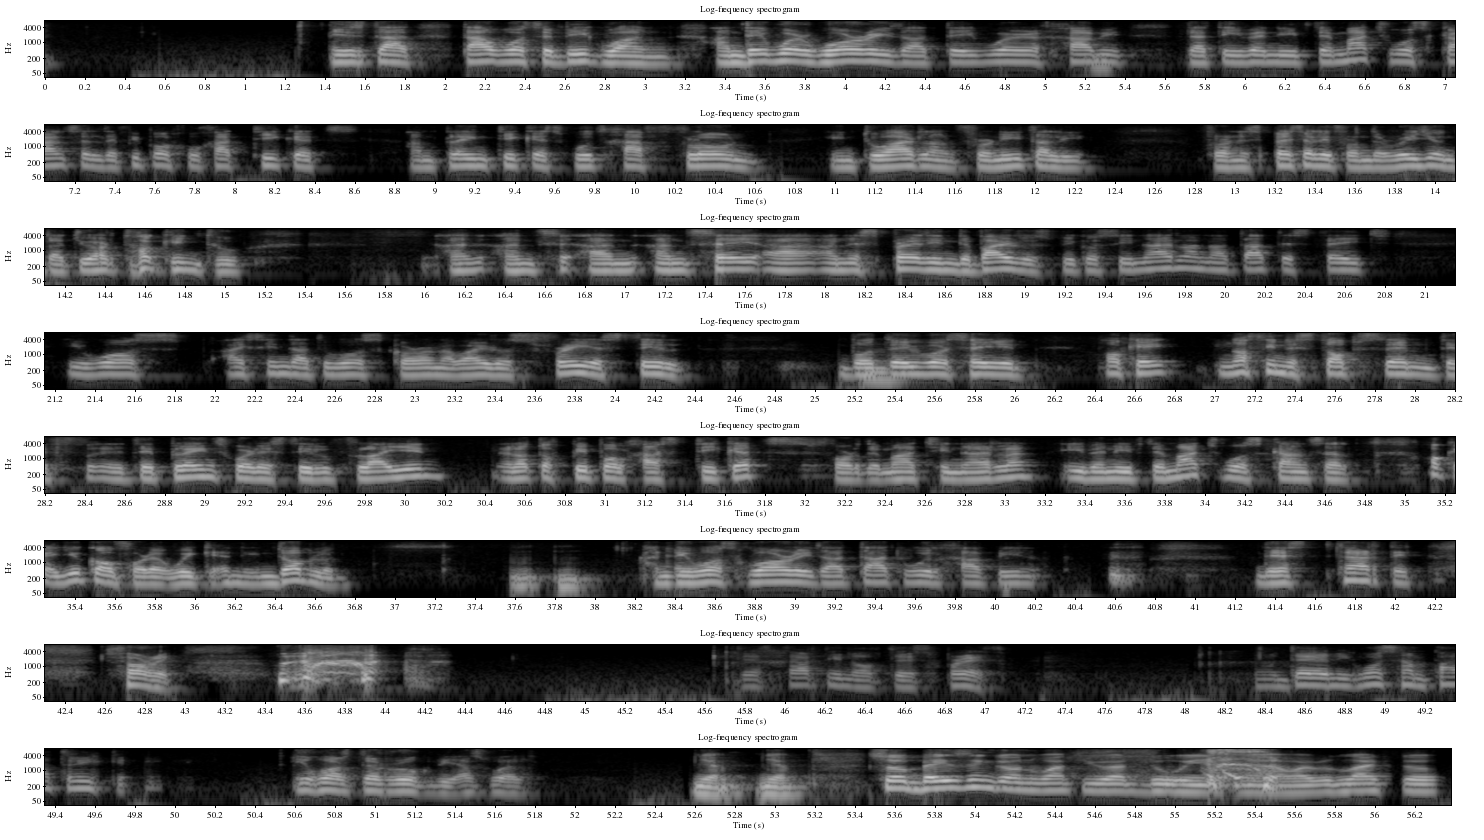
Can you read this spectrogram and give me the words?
is that that was a big one and they were worried that they were having that even if the match was cancelled the people who had tickets and plane tickets would have flown into Ireland from Italy from especially from the region that you are talking to and and and, and say uh, and spreading the virus because in Ireland at that stage it was I think that it was coronavirus free still but mm. they were saying okay nothing stops them the the planes were still flying a lot of people has tickets for the match in Ireland, even if the match was cancelled. Okay, you go for a weekend in Dublin. Mm-mm. And I was worried that that will have been the starting, sorry, the starting of the spread. And then it was St. Patrick, it was the rugby as well. Yeah, yeah. So basing on what you are doing now, I would like to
